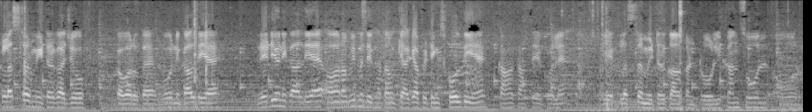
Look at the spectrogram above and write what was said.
क्लस्टर मीटर का जो कवर होता है, वो निकाल दिया है। रेडियो निकाल दिया है। और अभी मैं दिखाता हूँ क्या क्या फिटिंग्स खोल दी हैं। कहाँ कहाँ से खोले। ये क्लस्टर मीटर का कंट्रोल कंसोल और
